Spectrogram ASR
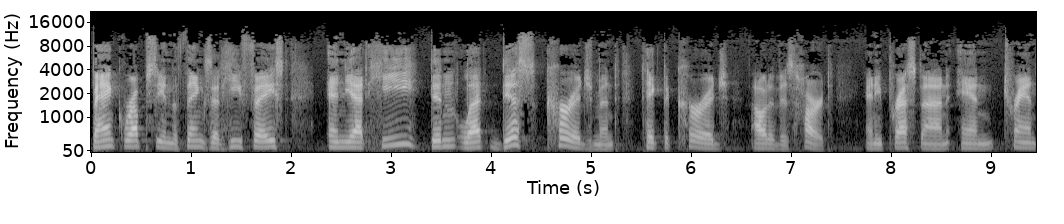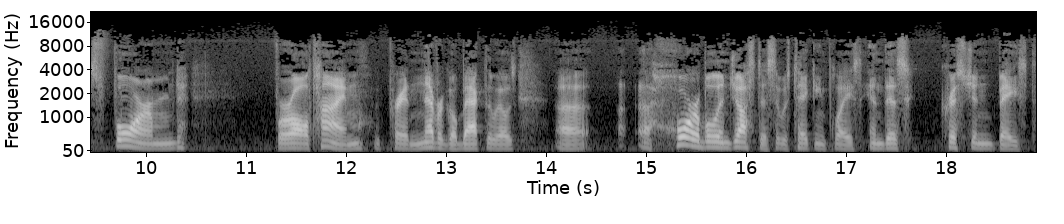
bankruptcy and the things that he faced, and yet he didn't let discouragement take the courage out of his heart. And he pressed on and transformed for all time. We pray to never go back to those. Uh, a horrible injustice that was taking place in this Christian based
